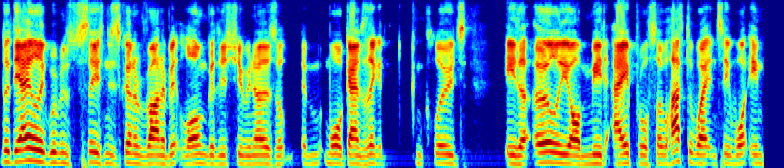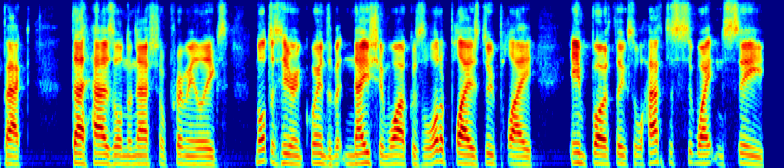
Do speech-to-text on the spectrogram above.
that the A League Women's season is going to run a bit longer this year. We know there's more games. I think it concludes either early or mid-April, so we'll have to wait and see what impact that has on the National Premier Leagues, not just here in Queensland, but nationwide, because a lot of players do play in both leagues. We'll have to wait and see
